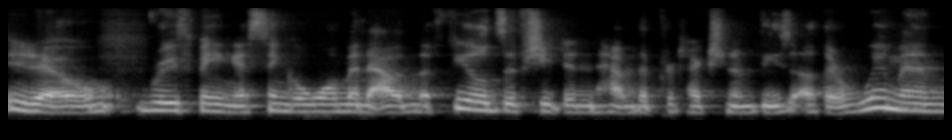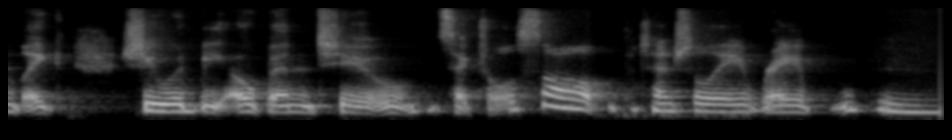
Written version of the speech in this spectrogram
you know, Ruth being a single woman out in the fields, if she didn't have the protection of these other women, like she would be open to sexual assault, potentially rape, mm-hmm.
